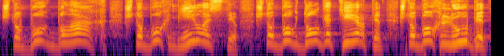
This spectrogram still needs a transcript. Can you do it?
что Бог благ, что Бог милостив, что Бог долго терпит, что Бог любит.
